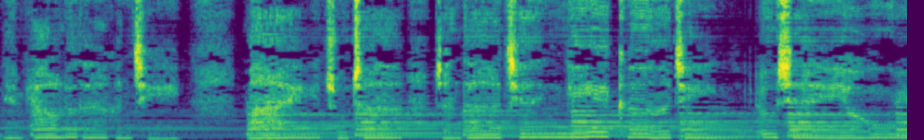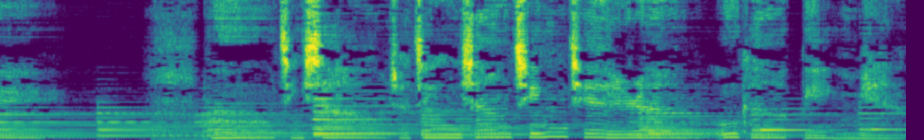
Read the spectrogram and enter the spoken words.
年漂流的痕迹，迈出车站的前一刻，竟有些犹豫。不禁笑着，近乡情怯，仍无可避免。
